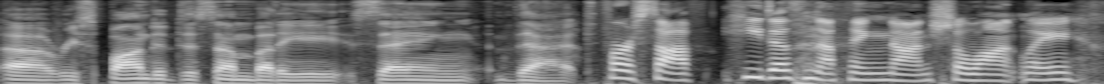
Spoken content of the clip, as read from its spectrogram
uh, responded to somebody saying that First off, he does nothing nonchalantly.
